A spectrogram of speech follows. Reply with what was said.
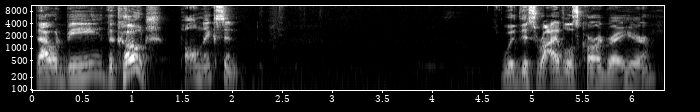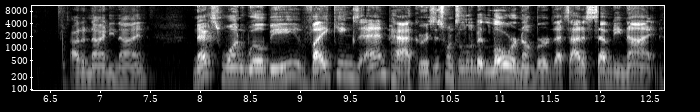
that would be the coach, Paul Nixon. With this Rivals card right here, out of 99. Next one will be Vikings and Packers. This one's a little bit lower numbered. That's out of 79.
